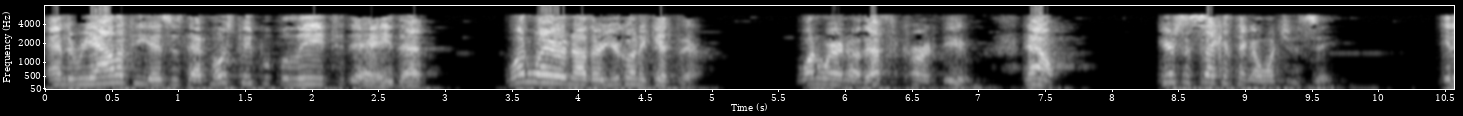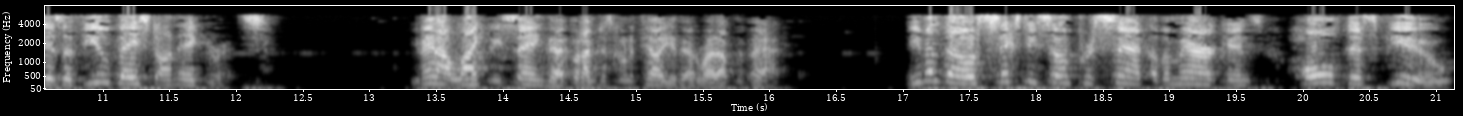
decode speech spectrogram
And the reality is, is that most people believe today that one way or another you're going to get there. One way or another. That's the current view. Now, here's the second thing I want you to see. It is a view based on ignorance. You may not like me saying that, but I'm just going to tell you that right off the bat. Even though 60 some percent of Americans hold this view,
